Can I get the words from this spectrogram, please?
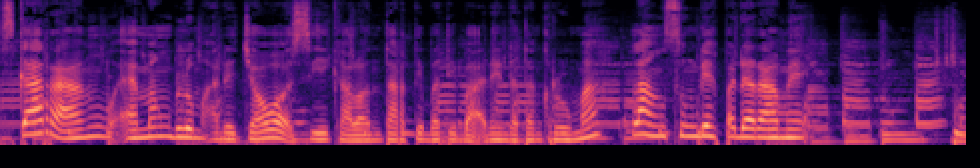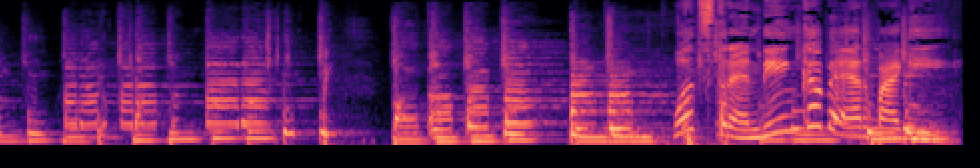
Sekarang emang belum ada cowok sih kalau ntar tiba-tiba ada yang datang ke rumah, langsung deh pada rame. What's Trending KBR Pagi.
